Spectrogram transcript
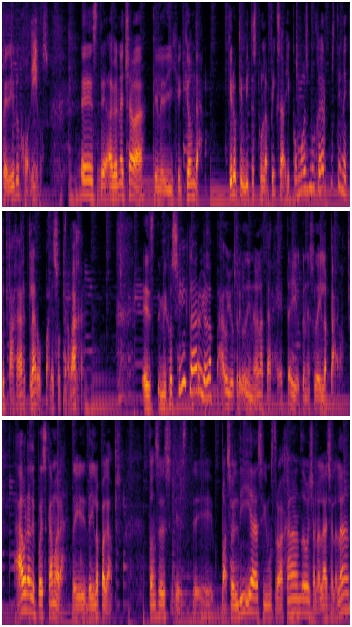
pedir jodidos este, había una chava que le dije, ¿qué onda? Quiero que invites tú la pizza. Y como es mujer, pues tiene que pagar, claro, para eso trabaja. Este, me dijo, sí, claro, yo la pago, yo traigo dinero en la tarjeta y con eso de ahí la pago. Ábrale pues cámara, de, ahí la pagamos. Entonces, este, pasó el día, seguimos trabajando, chalala, chalala.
